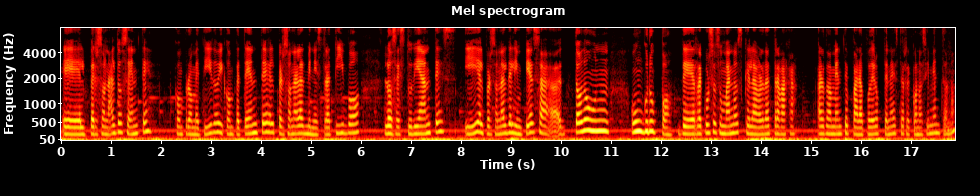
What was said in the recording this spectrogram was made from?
el personal docente comprometido y competente, el personal administrativo, los estudiantes y el personal de limpieza, todo un, un grupo de recursos humanos que la verdad trabaja arduamente para poder obtener este reconocimiento, ¿no?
